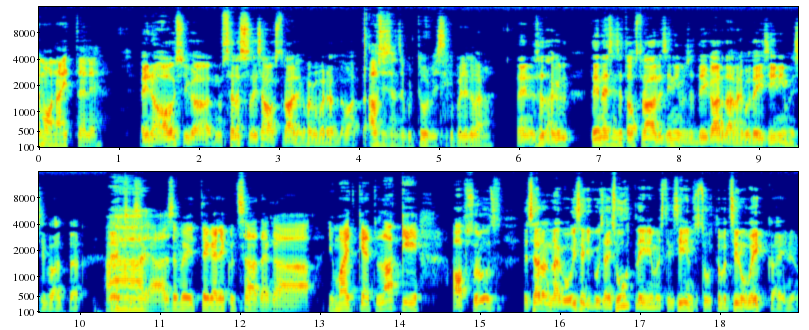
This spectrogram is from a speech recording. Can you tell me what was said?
emo night oli. Ei no Aussiga, noh, selles sa ei saa Austraaliaga väga võrrelda, vaata. Aussis on see kultuur vist ikka palju kõvem. ei no seda küll. teine asi on see, et Austraalias inimesed ei karda nagu teisi inimesi, vaata. aa siis jaa, sa võid tegelikult saada ka you might get lucky. absoluutselt. Ja seal on nagu isegi kui sa ei suhtle inimestega, siis inimesed suhtlevad sinuga ikka, onju.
